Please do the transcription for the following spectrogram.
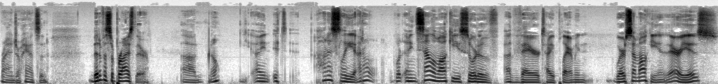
Ryan Johansen. Bit of a surprise there. Uh, no, I mean, it's honestly, I don't. What I mean, Salomaki is sort of a there type player. I mean, where's Salomaki? There he is.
